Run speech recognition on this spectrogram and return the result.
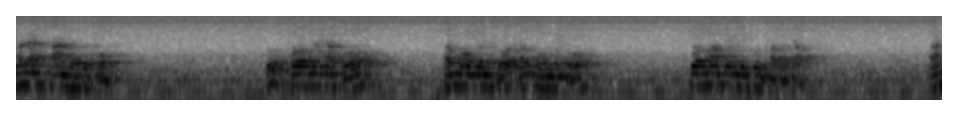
นั่นแหละทานเดินจะผมทุกโทมในนาโสธรรมโมเมโสสังโฆเมโส จงมาเป็นมีคุณข้าพเจ้าอัน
